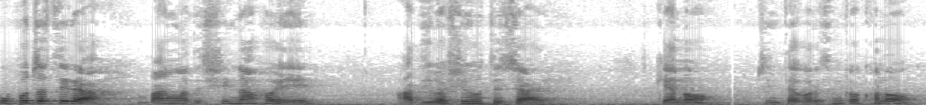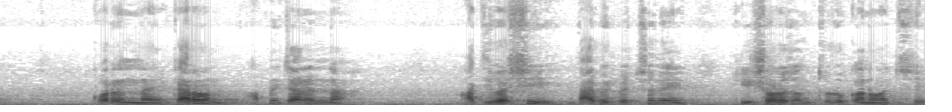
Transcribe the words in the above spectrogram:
উপজাতিরা বাংলাদেশি না হয়ে আদিবাসী হতে চায়, কেন? চিন্তা করেছেন কখনো? করেন নাই। কারণ, আপনি জানেন না, আদিবাসী দাবির পেছনে কি ষড়যন্ত্র লুকানো আছে।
